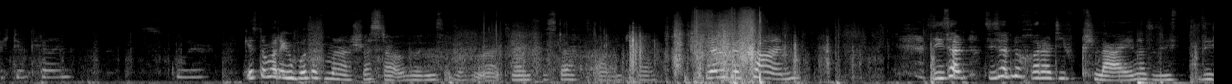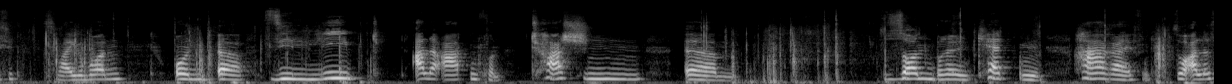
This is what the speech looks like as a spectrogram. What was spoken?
Ich den kleinen Square. Gestern war der Geburtstag von meiner Schwester übrigens, also von meiner kleinen Schwester. Und äh, ja, good time. Sie ist halt, sie ist halt noch relativ klein, also sie, sie ist jetzt zwei geworden. Und äh, sie liebt alle Arten von Taschen, ähm, Sonnenbrillen, Ketten, Haarreifen, so alles.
